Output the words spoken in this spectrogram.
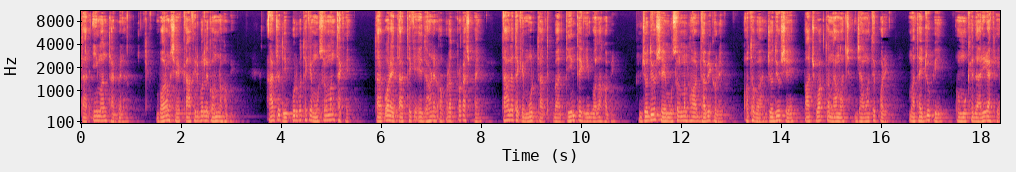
তার ইমান থাকবে না। বরং সে কাফির বলে গণ্য হবে। আর যদি পূর্ব থেকে মুসলমান থাকে, তারপরে তার থেকে এ ধরনের অপরাধ প্রকাশ পায়, তাহলে তাকে মুরতাদ বা দিন ত্যাগী বলা হবে। যদিও সে মুসলমান হওয়ার দাবি করে, অথবা যদিও সে পাঁচ ওয়াক্ত নামাজ জামাতে পড়ে, মাথায় টুপি ও মুখে দাড়ি রাখে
